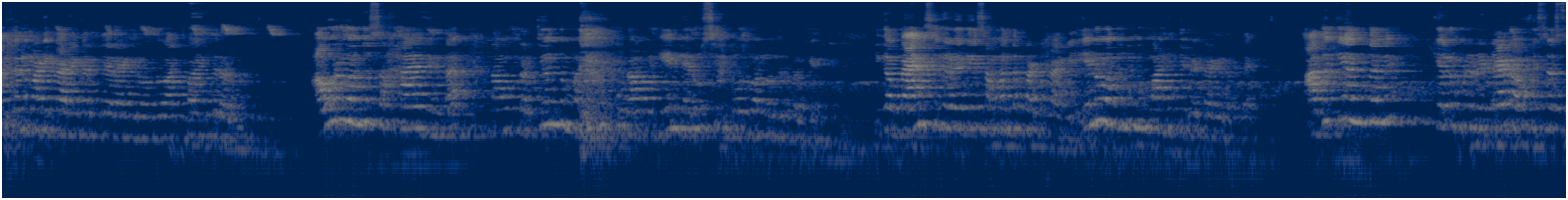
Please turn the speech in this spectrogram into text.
ಅಂಗನವಾಡಿ ಕಾರ್ಯಕರ್ತೆಯರಾಗಿರೋದು ಅಥವಾ ಇತರರು, ಅವರ ಒಂದು ಸಹಾಯದಿಂದ ನಾವು ಪ್ರತಿಯೊಂದು ಮನೆಗೂ ಕೂಡ ಅವ್ರಿಗೆ ಏನು ನೆರವು ಸಿಗ್ಬೋದು ಅನ್ನೋದ್ರ ಬಗ್ಗೆ. ಈಗ ಬ್ಯಾಂಕ್ಸ್ಗಳಿಗೆ ಸಂಬಂಧಪಟ್ಟ ಹಾಗೆ ಏನೋ ಒಂದು ನಿಮಗೆ ಮಾಹಿತಿ ಬೇಕಾಗಿರುತ್ತೆ. ಅದಕ್ಕೆ ಅಂತಲೇ ಕೆಲವೊಬ್ಬರು ರಿಟೈರ್ಡ್ ಆಫೀಸರ್ಸ್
